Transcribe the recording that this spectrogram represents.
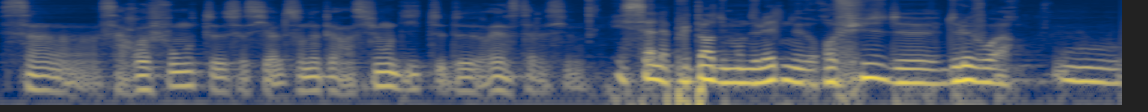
sa, refonte sociale, son opération dite de réinstallation. Et ça, la plupart du monde de l'aide refuse de, le voir ou,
